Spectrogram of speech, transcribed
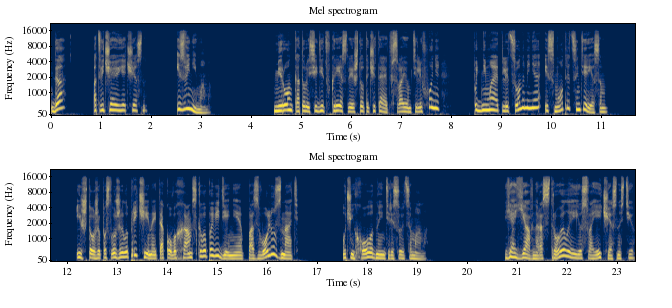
«Да», — отвечаю я честно. «Извини, мама». Мирон, который сидит в кресле и что-то читает в своем телефоне, поднимает лицо на меня и смотрит с интересом. И что же послужило причиной такого хамского поведения, позволю знать. Очень холодно интересуется мама. Я явно расстроила ее своей честностью.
